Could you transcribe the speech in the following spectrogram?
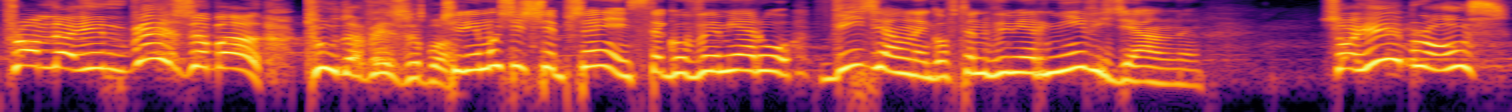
from the invisible to the visible. Czyli musisz się przenieść z tego wymiaru widzialnego w ten wymiar niewidzialny. So Hebrews,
